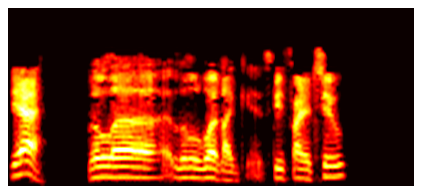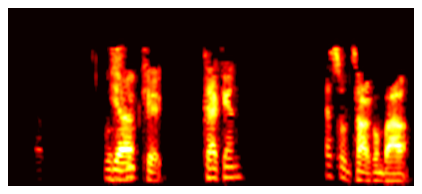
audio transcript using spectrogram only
Yeah, little uh, little what like Street Fighter Two. Yeah. sweep kick, Tekken. That's what I'm talking about.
